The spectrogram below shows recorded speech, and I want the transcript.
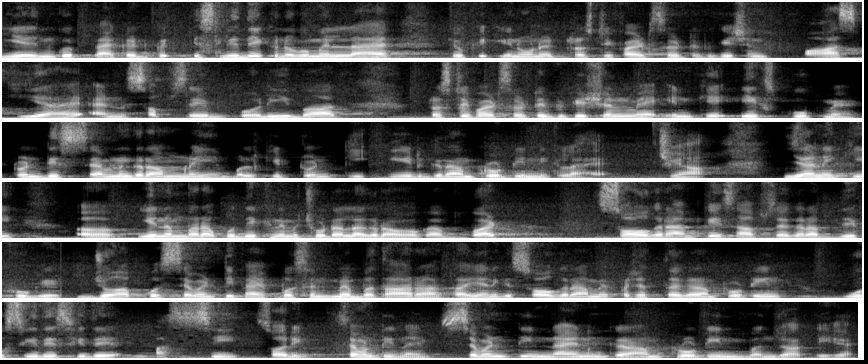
ये इनको पैकेट पे इसलिए देखने को मिल रहा है क्योंकि इन्होंने ट्रस्टिफाइड सर्टिफिकेशन पास किया है। एंड सबसे बड़ी बात, ट्रस्टिफाइड सर्टिफिकेशन में इनके एक स्कूप में 27 ग्राम नहीं, बल्कि 28 ग्राम प्रोटीन निकला है। जी हाँ यानी कि ये नंबर आपको देखने में छोटा लग रहा होगा, बट 100 ग्राम के हिसाब से अगर आप देखोगे, जो आपको 75 परसेंट मैं बता रहा था, यानी कि 100 ग्राम में 75 ग्राम प्रोटीन, वो सीधे सीधे 80 सॉरी 79 79 ग्राम प्रोटीन बन जाती है।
